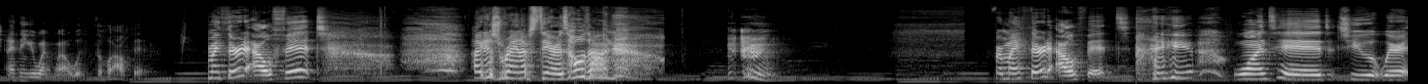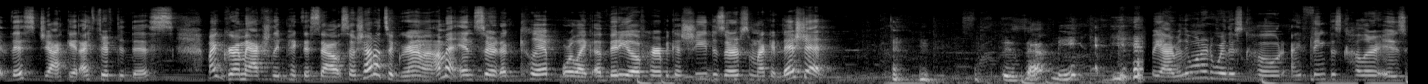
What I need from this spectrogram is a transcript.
And I think it went well with the whole outfit. My third outfit, I just ran upstairs, hold on. For my third outfit, I wanted to wear this jacket. I thrifted this. My grandma actually picked this out, so shout out to grandma. I'm gonna insert a clip or like a video of her because she deserves some recognition. Is that me? yeah. But yeah, I really wanted to wear this coat. I think this color is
